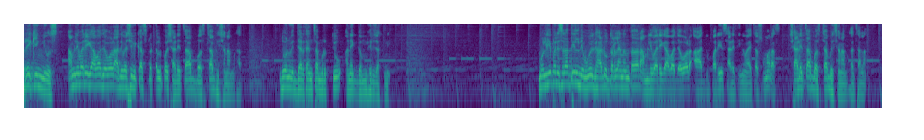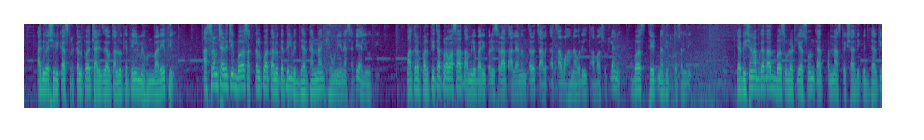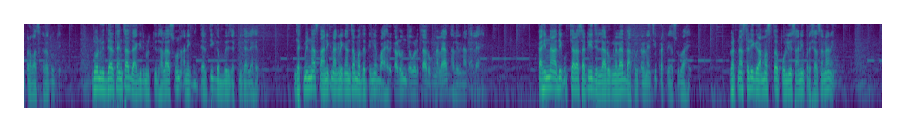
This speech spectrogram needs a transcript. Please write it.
Breaking news. आमलेबारी गावाजवळ आदिवासी विकास प्रकल्प शाळेचा बसचा भीषण अपघात दोन विद्यार्थ्यांचा मृत्यू अनेक गंभीर जखमी. मुलगी परिसरातील देवळी घाट उतरल्यानंतर आमलीवारी गावाजवळ आज दुपारी साडेतीन वाजेच्या सुमारास शाळेचा बसचा भीषण अपघात झाला. आदिवासी विकास प्रकल्प चाळीसगाव तालुक्यातील मेहुणबारी येथील आश्रमशाळेची बस अक्कलकुवा तालुक्यातील विद्यार्थ्यांना घेऊन येण्यासाठी आली होती. मात्र परतीच्या प्रवासात आमलेबारी परिसरात आल्यानंतर चालकाचा वाहनावरील ताबा सुटल्याने बस थेट नदीत कोसळली. या भीषण अपघातात बस उलटली असून त्यात पन्नासपेक्षा अधिक विद्यार्थी प्रवास करत होते. दोन विद्यार्थ्यांचा जागीच मृत्यू झाला असून अनेक विद्यार्थी गंभीर जखमी झाले आहेत. जखमींना स्थानिक नागरिकांच्या मदतीने बाहेर काढून जवळच्या रुग्णालयात हलविण्यात आले आहे. काहींना अधिक उपचारासाठी जिल्हा रुग्णालयात दाखल करण्याची प्रक्रिया सुरू आहे. घटनास्थळी ग्रामस्थ पोलीस आणि प्रशासनाने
